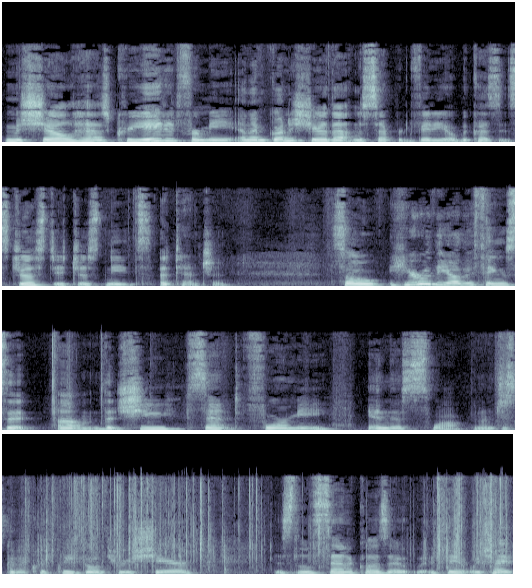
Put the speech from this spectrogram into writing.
Michelle has created for me, and I'm going to share that in a separate video because it's just, it just needs attention. So here are the other things that, um, that she sent for me in this swap, and I'm just going to quickly go through share this little Santa Claus outfit, which I,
